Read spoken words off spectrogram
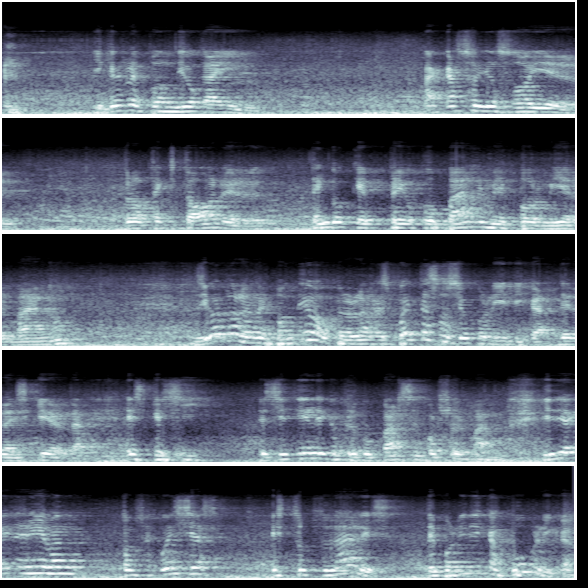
¿Y qué respondió Caín? ¿Acaso yo soy el protector, el... tengo que preocuparme por mi hermano? Dios no le respondió, pero la respuesta sociopolítica de la izquierda es que sí, que sí tiene que preocuparse por su hermano. Y de ahí derivan consecuencias estructurales de políticas públicas.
